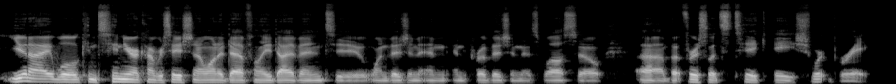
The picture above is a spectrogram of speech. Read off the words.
you and I will continue our conversation. I want to definitely dive into One Vision and and Provision as well. So, uh, but first, let's take a short break.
